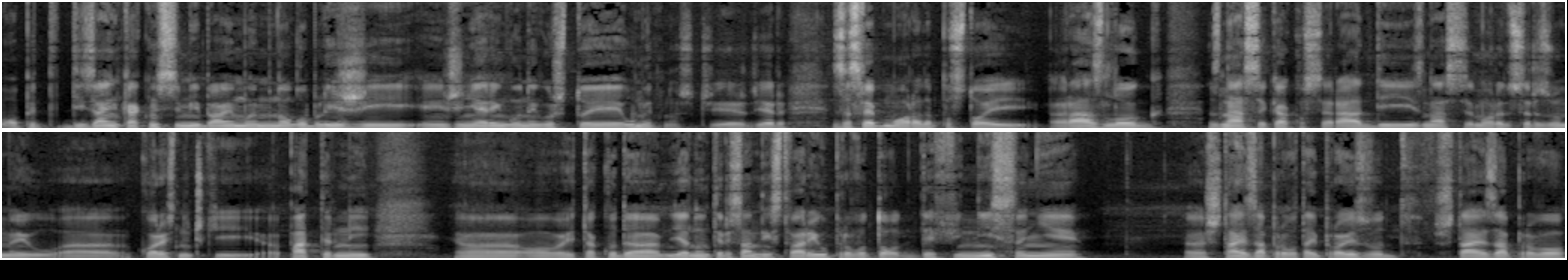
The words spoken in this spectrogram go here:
opet dizajn kakvim se mi bavimo je mnogo bliži inženjeringu nego što je umetnost, jer, jer za sve mora da postoji razlog, zna se kako se radi, zna se, mora da se razumeju a, korisnički paterni ovaj, tako da, jedna od interesantnih stvari je upravo to, definisanje uh, šta je zapravo taj proizvod, šta je zapravo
